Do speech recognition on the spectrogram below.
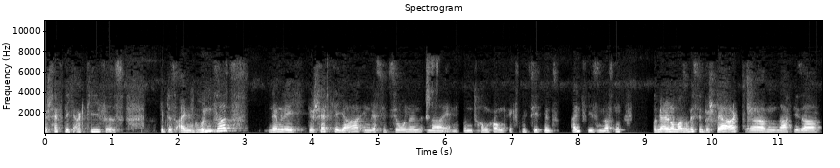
geschäftlich aktiv ist, gibt es einen Grundsatz, nämlich Geschäfte ja, Investitionen nein. Und Hongkong explizit mit einfließen lassen. Das hat mich noch mal so ein bisschen bestärkt, ähm, nach dieser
